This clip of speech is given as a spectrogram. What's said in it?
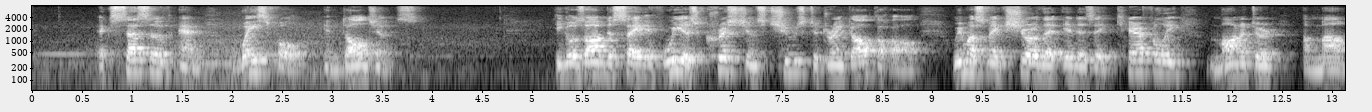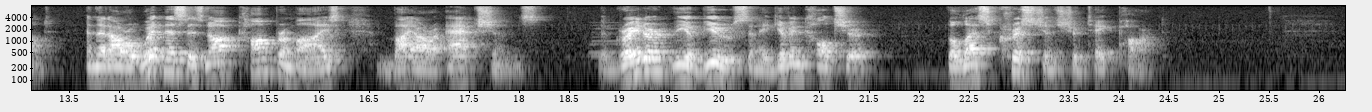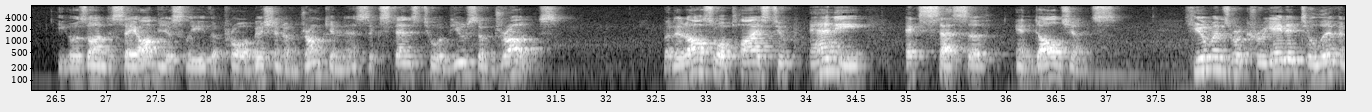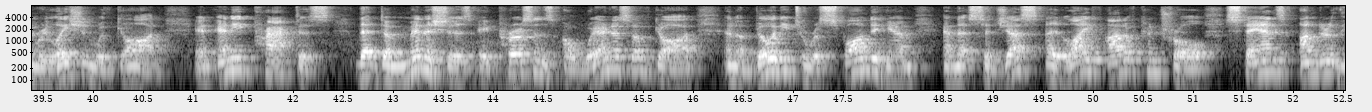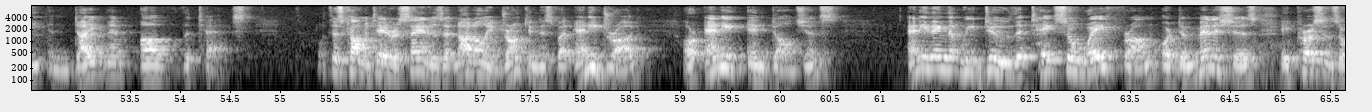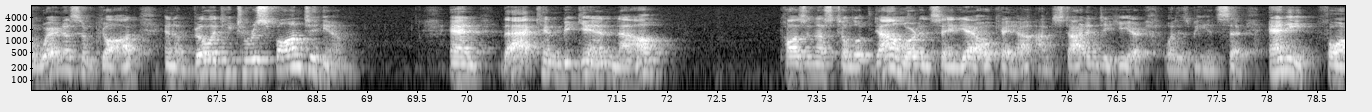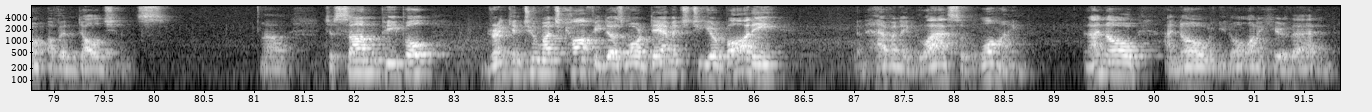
excessive and wasteful indulgence. He goes on to say if we as Christians choose to drink alcohol, we must make sure that it is a carefully monitored amount and that our witness is not compromised by our actions. The greater the abuse in a given culture, the less Christians should take part. He goes on to say, obviously, the prohibition of drunkenness extends to abuse of drugs, but it also applies to any excessive indulgence. Humans were created to live in relation with God, and any practice that diminishes a person's awareness of God and ability to respond to Him and that suggests a life out of control stands under the indictment of the text. What this commentator is saying is that not only drunkenness, but any drug or any indulgence, anything that we do that takes away from or diminishes a person's awareness of God and ability to respond to Him. And that can begin now causing us to look downward and saying, yeah, okay, I'm starting to hear what is being said. Any form of indulgence. Uh, to some people, drinking too much coffee does more damage to your body than having a glass of wine. And I know, I know you don't want to hear that, and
